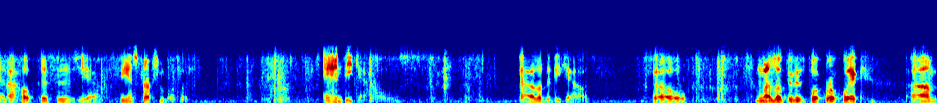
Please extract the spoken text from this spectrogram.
and I hope this is, yeah, the instruction booklet. And decals. Gotta love the decals. So, I'm going to look through this book real quick, um,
